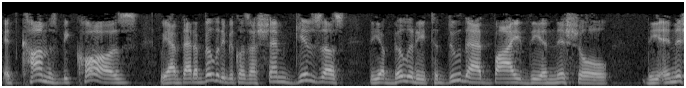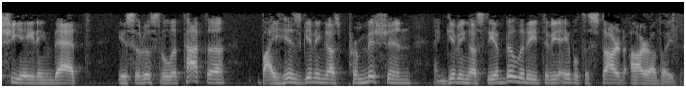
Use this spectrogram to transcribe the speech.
It comes because we have that ability because Hashem gives us the ability to do that by the initial, the initiating that Isrus Latata, by His giving us permission and giving us the ability to be able to start our Avodah.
